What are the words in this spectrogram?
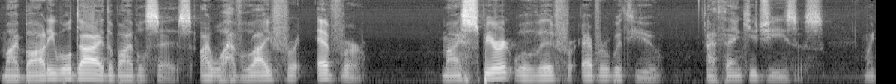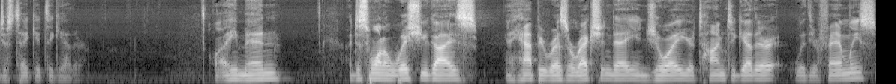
my body will die, the Bible says, I will have life forever. My spirit will live forever with you. I thank you, Jesus. we just take it together. Well, amen. I just want to wish you guys a happy Resurrection Day. Enjoy your time together with your families.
